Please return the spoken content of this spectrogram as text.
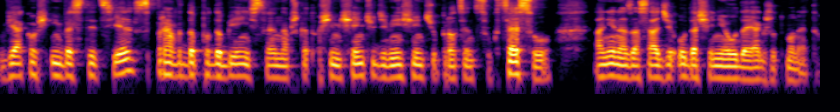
w jakąś inwestycję z prawdopodobieństwem na przykład 80-90% sukcesu, a nie na zasadzie uda się, nie uda, jak rzut monetą.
